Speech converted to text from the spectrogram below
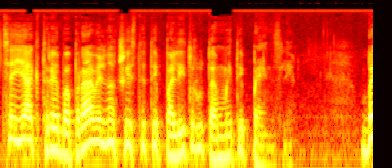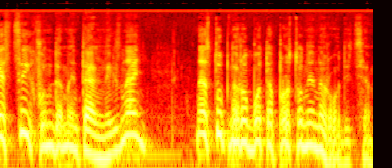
це як треба правильно чистити палітру та мити пензлі. Без цих фундаментальних знань наступна робота просто не народиться,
